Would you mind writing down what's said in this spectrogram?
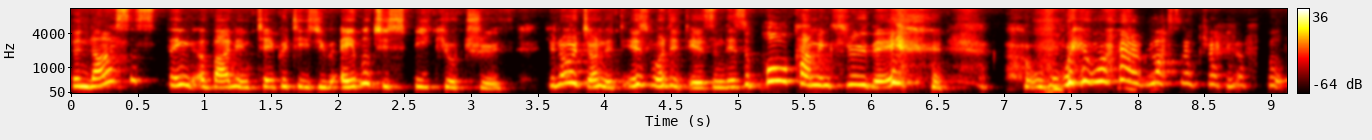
The nicest thing about integrity is you're able to speak your truth. You know, John, it is what it is, and there's a paw coming through there. we have lost a train of thought.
